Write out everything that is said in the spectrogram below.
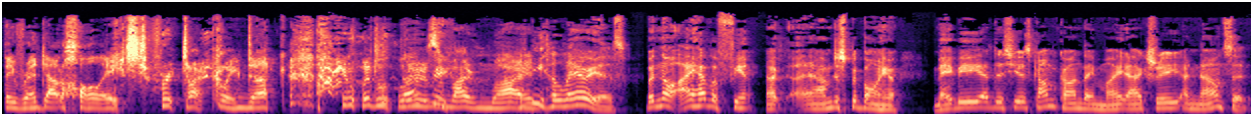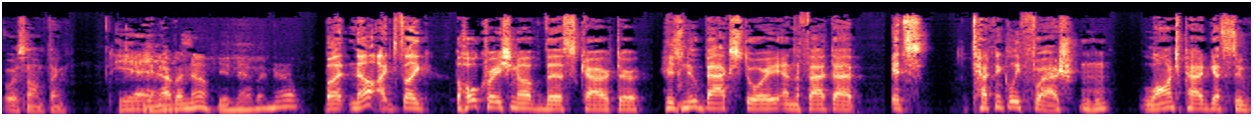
they rent out Hall H for Darkwing Duck. I would lose be- my mind. That'd be hilarious. But no, I have a feel. Uh, I'm just spitballing here. Maybe at this year's Comic Con they might actually announce it or something. Yeah. You never know. You never know. But no, I just like the whole creation of this character, his new backstory, and the fact that it's technically fresh. Mhm. Launchpad gets to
